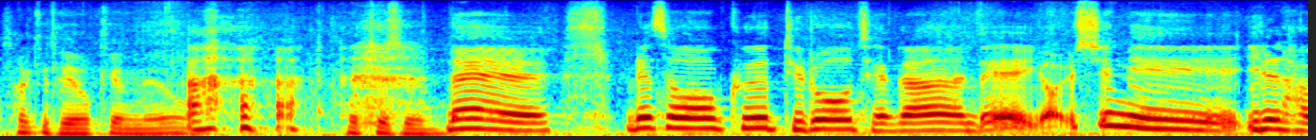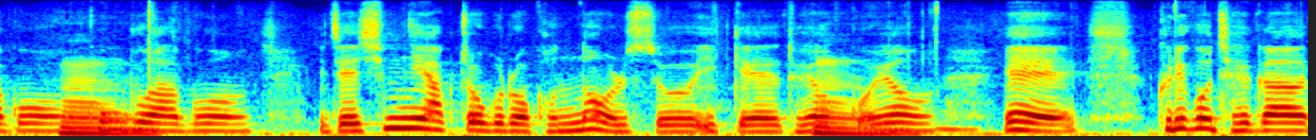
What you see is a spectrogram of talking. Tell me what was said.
살게 되었겠네요. 아. 어떠세요? 네. 그래서 그 뒤로 제가 네, 열심히 일하고 음. 공부하고 이제 심리학 쪽으로 건너올 수 있게 되었고요. 음. 예. 그리고 제가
